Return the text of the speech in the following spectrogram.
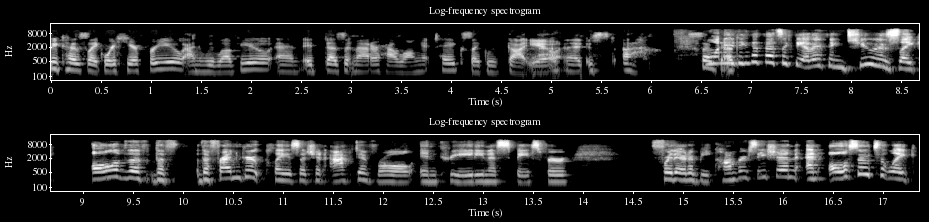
because like we're here for you and we love you and it doesn't matter how long it takes like we've got you yeah. and it just uh, so well and i think that that's like the other thing too is like all of the the the friend group plays such an active role in creating a space for for there to be conversation and also to like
